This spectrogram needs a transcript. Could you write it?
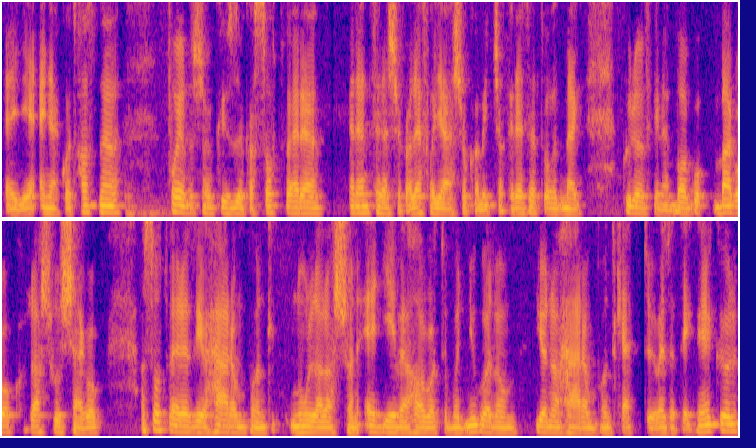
egy Enyaqot használ, folyamatosan küzdök a szoftverrel, rendszeresek a lefagyások, amit csak rezet old meg, különféle bugok, lassúságok. A szoftverezi a 3.0 lassan egy éve hallgatom, hogy nyugodom, jön a 3.2 vezeték nélkül.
